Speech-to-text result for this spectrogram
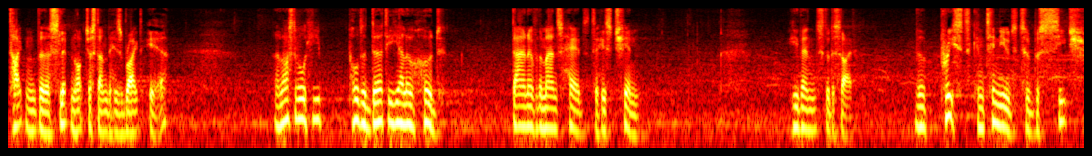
tightened the slip knot just under his right ear. And last of all, he pulled a dirty yellow hood down over the man's head to his chin. He then stood aside. The priest continued to beseech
